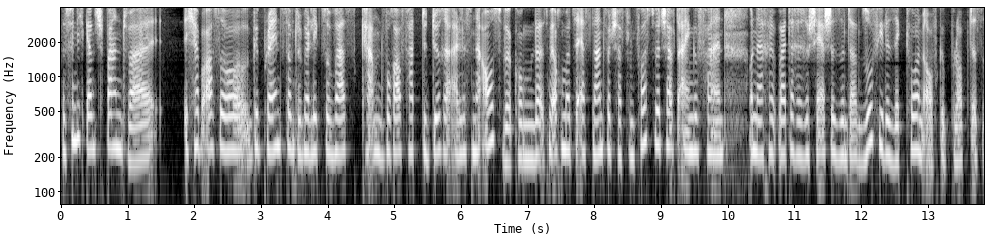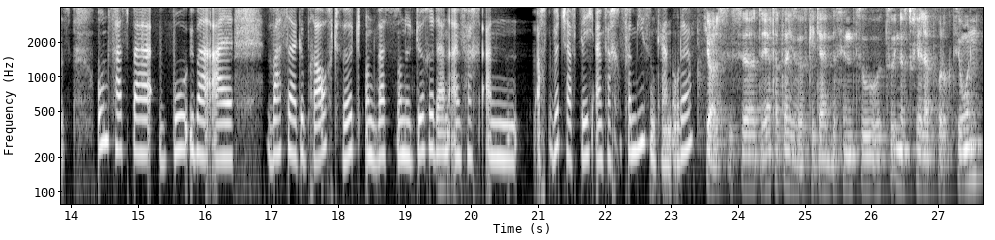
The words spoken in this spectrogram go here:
Das finde ich ganz spannend, weil ich habe auch so gebrainstormt überlegt, so was kann, worauf hat die Dürre alles eine Auswirkung? Da ist mir auch immer zuerst Landwirtschaft und Forstwirtschaft eingefallen und nach weiterer Recherche sind dann so viele Sektoren aufgeploppt. Es ist unfassbar, wo überall Wasser gebraucht wird und was so eine Dürre dann einfach an auch wirtschaftlich einfach vermiesen kann, oder? Ja, das ist ja tatsächlich so. Es geht ja ein bisschen zu, zu industrieller Produktion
